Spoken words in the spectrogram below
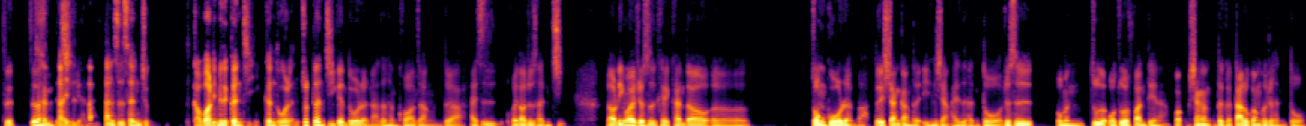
所以真的很挤啊，三十层就搞不好里面是更挤，更多人，就更挤更多人啊，这很夸张，对啊，还是回到就是很挤。然后另外就是可以看到，呃，中国人吧，对香港的影响还是很多。就是我们住的我住的饭店啊，光香港那个大陆观光客就很多，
